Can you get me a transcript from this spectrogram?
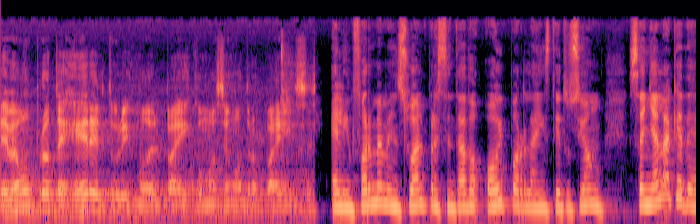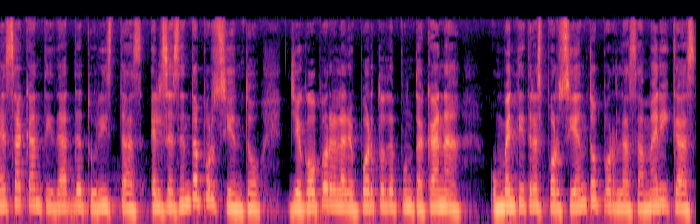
Debemos proteger el turismo del país como hacen otros países. El informe mensual presentado hoy por la institución señala que de esa cantidad de turistas, el 60% llegó por el aeropuerto de Punta Cana, un 23% por las Américas,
